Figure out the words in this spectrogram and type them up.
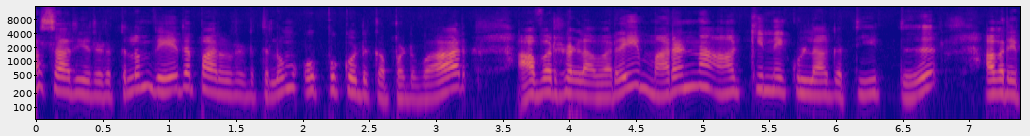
ஆசாரியரிடத்திலும் வேதப்பாரரிடத்திலும் ஒப்பு கொடுக்கப்படுவார். அவர்கள் அவரை மரண ஆக்கினைக்குள்ளாக தீர்த்து அவரை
